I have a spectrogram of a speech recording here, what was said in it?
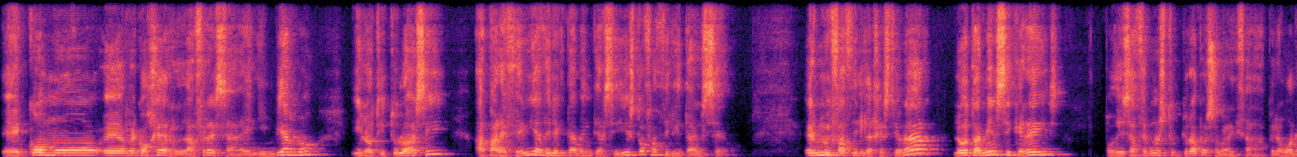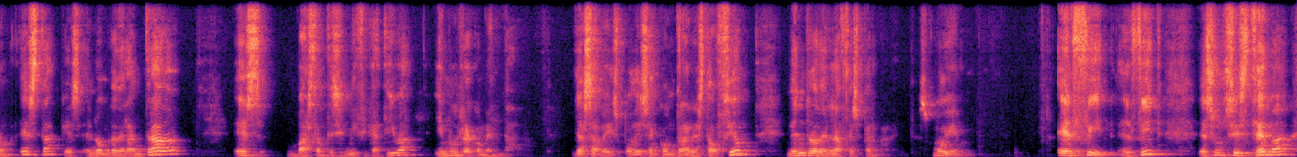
eh, cómo recoger la fresa en invierno y lo titulo así, aparecería directamente así. Y esto facilita el SEO. Es muy fácil de gestionar. Luego también, si queréis, podéis hacer una estructura personalizada. Pero bueno, esta, que es el nombre de la entrada, es bastante significativa y muy recomendada. Ya sabéis, podéis encontrar esta opción dentro de enlaces permanentes. Muy bien. El feed. El feed es un sistema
